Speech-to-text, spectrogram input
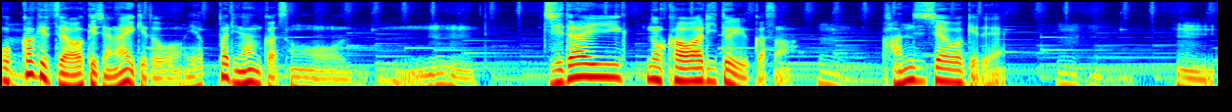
追っかけてたわけじゃないけど、やっぱりなんかその、うん、時代の変わりというかさうん。感じちゃうわけで、うん。うん、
